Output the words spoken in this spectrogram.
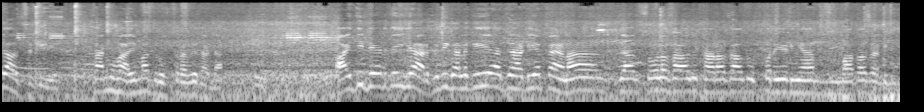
ਝੱਲ ਸਕੀਏ। ਸਾਨੂੰ ਹਾਜ਼ਮਾ ਦਰੁਸਤ ਰਵੇ ਸਾਡਾ। ਅੱਜ ਦੀ ਡੇਟ ਤੇ 1000 ਰੁਪਏ ਦੀ ਗੱਲ ਕੀ ਅੱਜ ਸਾਡੀਆਂ ਭੈਣਾਂ ਜਾਂ 16 ਸਾਲ ਤੋਂ 18 ਸਾਲ ਤੋਂ ਉੱਪਰ ਜਿਹੜੀਆਂ ਮਾਤਾ ਸਾਡੀਆਂ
